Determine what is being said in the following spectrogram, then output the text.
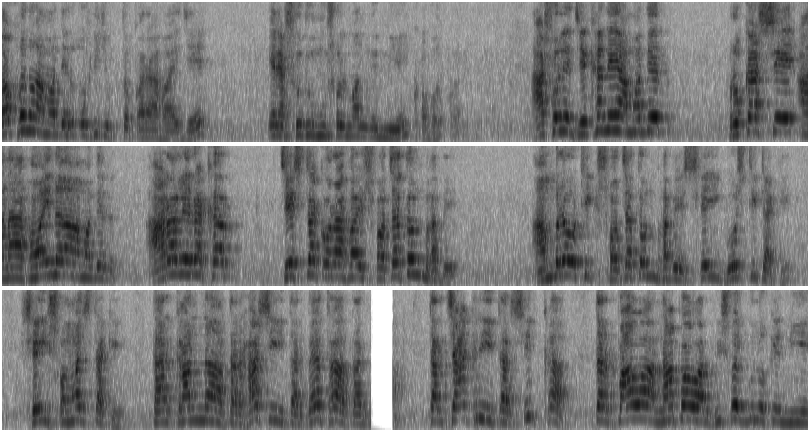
তখনও আমাদের অভিযুক্ত করা হয় যে, এরা শুধু মুসলমানদের নিয়েই খবর করে। আসলে যেখানে আমাদের প্রকাশ্যে আনা হয় না, আমাদের আড়ালে রাখার চেষ্টা করা হয় সচেতনভাবে, আমরাও ঠিক সচেতনভাবে সেই গোষ্ঠীটাকে, সেই সমাজটাকে তার কান্না, তার হাসি, তার ব্যথা, তার তার চাকরি, তার শিক্ষা, তার পাওয়া, না পাওয়ার বিষয়গুলোকে নিয়ে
